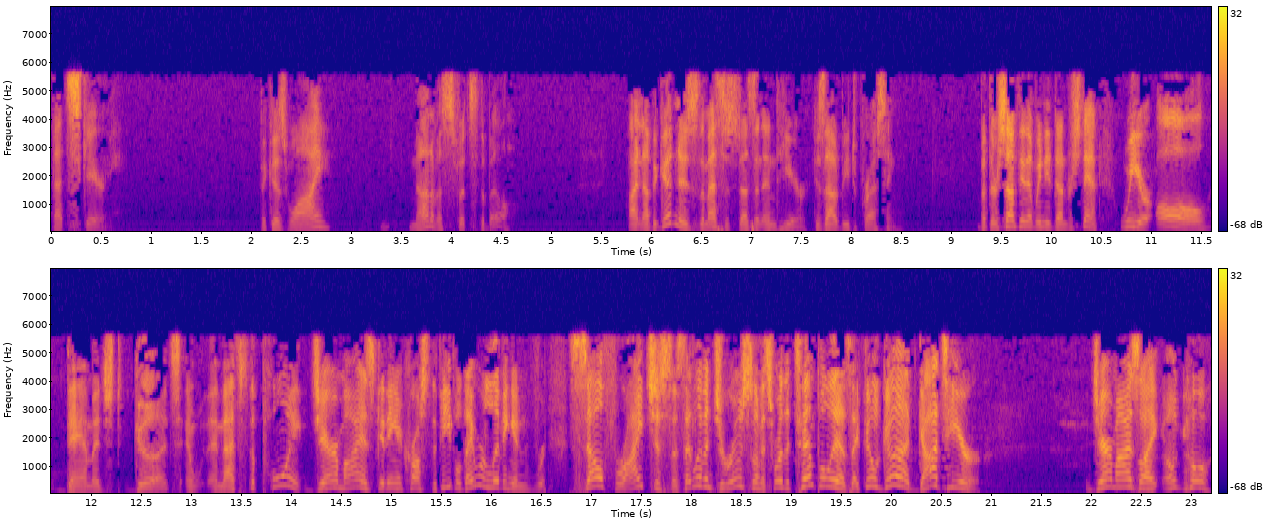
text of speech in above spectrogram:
That's scary. Because why? None of us fits the bill. All right, now the good news is the message doesn't end here, because that would be depressing. But there's something that we need to understand. We are all damaged goods. And, and that's the point Jeremiah is getting across to the people. They were living in self righteousness. They live in Jerusalem. It's where the temple is. They feel good. God's here. Jeremiah's like, oh,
